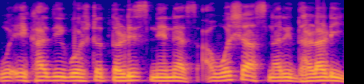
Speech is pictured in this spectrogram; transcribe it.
व एखादी गोष्ट तडीस नेण्यास अवश्य असणारी धडाडी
